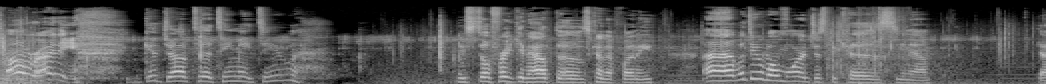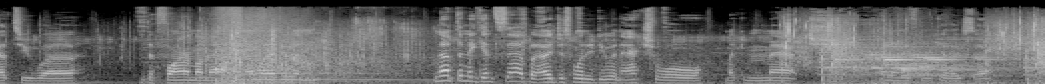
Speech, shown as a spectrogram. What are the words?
Alrighty. Good job to the teammate too. He's still freaking out though, it's kind of funny. Uh, we'll do one more just because, you know, got to, uh, the farm on that one. I want to do an nothing against that, but I just want to do an actual like match and away from the killer. So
